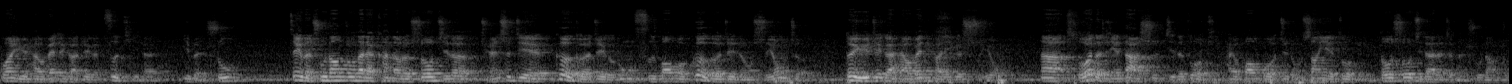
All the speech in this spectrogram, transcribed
关于 Helvetica 这个字体的一本书。这本书当中，大家看到了收集了全世界各个这个公司，包括各个这种使用者对于这个 Helvetica 的一个使用。那所有的这些大师级的作品，还有包括这种商业作品，都收集在了这本书当中。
